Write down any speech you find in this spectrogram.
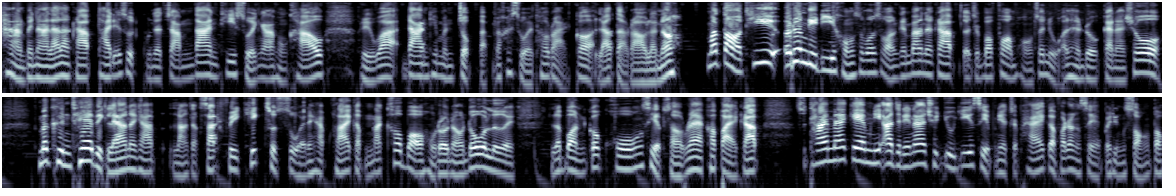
ผ่านไปนานแล้วล่ะครับ ท้ายที่สุดคุณจะจำด้านที่สวยงามของเขา หรือว่าด้านที่มันจบแบบไม่ค่อยสวยเท่าไหร่ก็แล้วแต่เราแล้วเนาะ มาต่อที่เรื่องดีๆของสโมสรกันบ้างนะครับ โดยเฉพาะฟอร์มของเจ้าหนูอเลนโดกานาโช เมื่อคืนเทพอีกแล้วนะครับ หลังจากซัดฟรีคิกสุดสวยนะครับ คล้ายกับนักเข้าบอลของโรนัลโดเลย และบอลก็โค้งเสียบเสาแรกเข้าไปครับ สุดท้ายแม้เกมนี้อาร์เจนตินาชุดยู20เนี่ยจะแพ้กับฝรั่งเศสไปถึง 2 ต่อ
